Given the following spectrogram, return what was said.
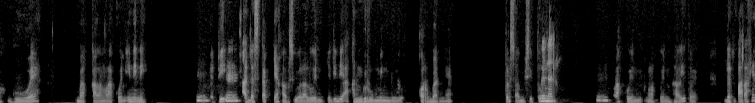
oh gue bakal ngelakuin ini nih Hmm. jadi Hmm. ada stepnya yang harus gue laluin jadi dia akan grooming dulu korbannya terus habis itu benar. Hmm. ngelakuin ngelakuin hal itu ya. Dan parahnya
